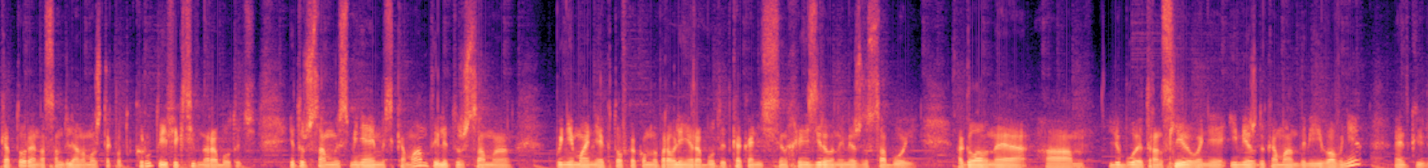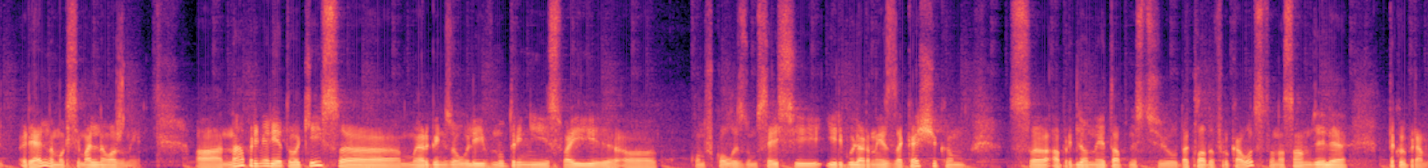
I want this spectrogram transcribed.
которое на самом деле она может так вот круто и эффективно работать. И ту же самую сменяемость команд или то же самое понимание, кто в каком направлении работает, как они синхронизированы между собой, а главное, любое транслирование и между командами, и вовне, они реально максимально важны. А на примере этого кейса мы организовывали и внутренние свои а, конфколы, зум-сессии и регулярные с заказчиком, с определенной этапностью докладов руководства. На самом деле такой прям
